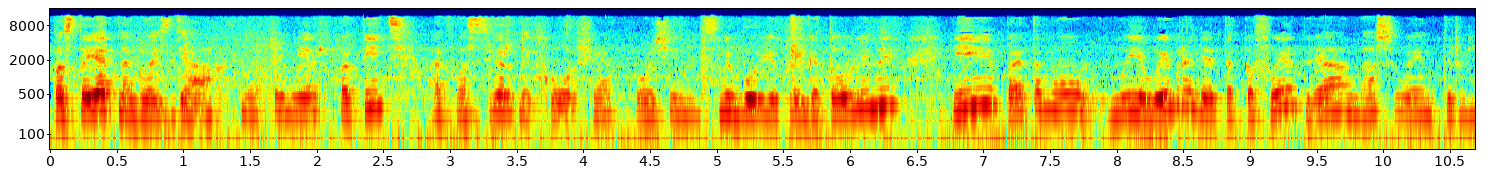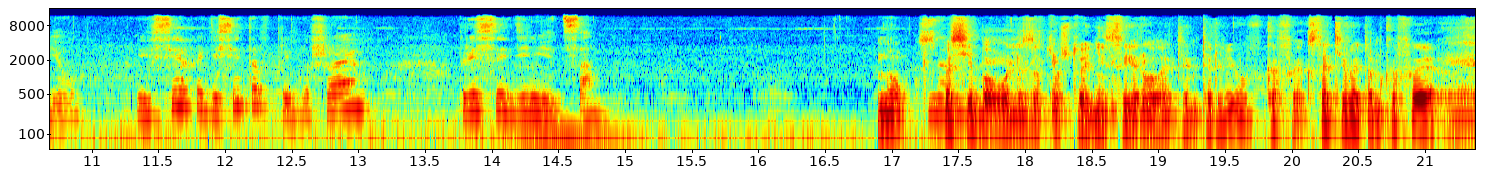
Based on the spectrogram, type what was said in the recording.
постоять на гвоздях, например, попить атмосферный кофе, очень с любовью приготовленный. И поэтому мы выбрали это кафе для нашего интервью. И всех одесситов приглашаем присоединиться. Ну, спасибо, Оля, за то, что инициировала это интервью в кафе. Кстати, в этом кафе, э,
